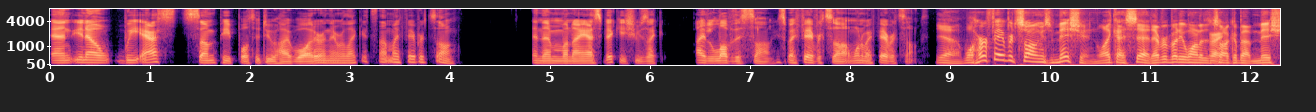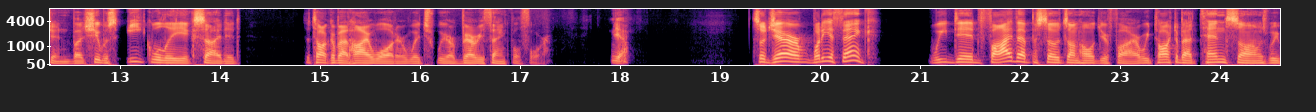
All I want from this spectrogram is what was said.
And, you know, we asked some people to do High Water and they were like, it's not my favorite song. And then when I asked Vicky, she was like, I love this song. It's my favorite song, one of my favorite songs. Yeah. Well, her favorite song is Mission. Like I said, everybody wanted to Right. talk about Mission, but she was equally excited to talk about High Water, which we are very thankful for. Yeah. So, Jared, what do you think? We did five episodes on Hold Your Fire. We talked about 10 songs. We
